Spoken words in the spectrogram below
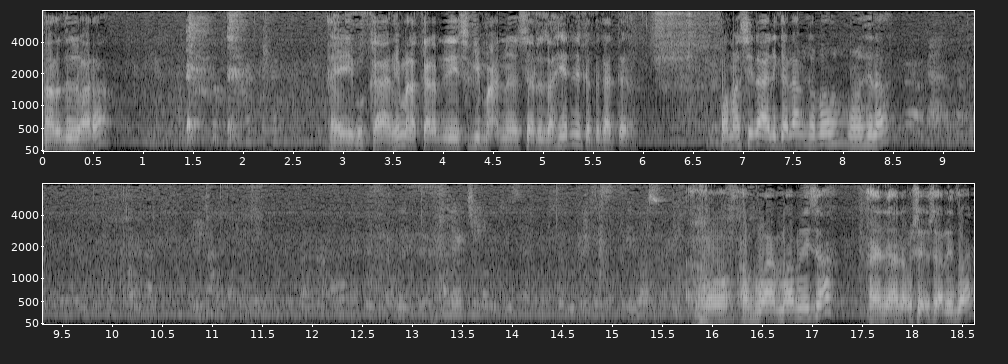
Ha, Dato' Zuhara? Hei, bukan Memanglah kalam dari segi makna secara zahirnya kata-kata Puan Masila ahli kalam siapa? Puan Masila? Oh, Puan Melissa? Anak, anak Ustaz Ustaz Ridwan?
